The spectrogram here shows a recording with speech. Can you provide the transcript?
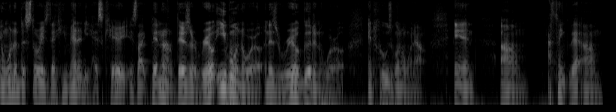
And one of the stories that humanity has carried is like, no, no, there's a real evil in the world and there's real good in the world, and who's going to win out. And um, I think that um,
